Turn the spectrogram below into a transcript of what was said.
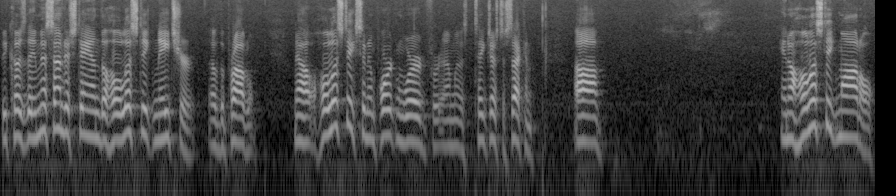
because they misunderstand the holistic nature of the problem. Now, holistic is an important word for, I'm going to take just a second. Uh, in a holistic model,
